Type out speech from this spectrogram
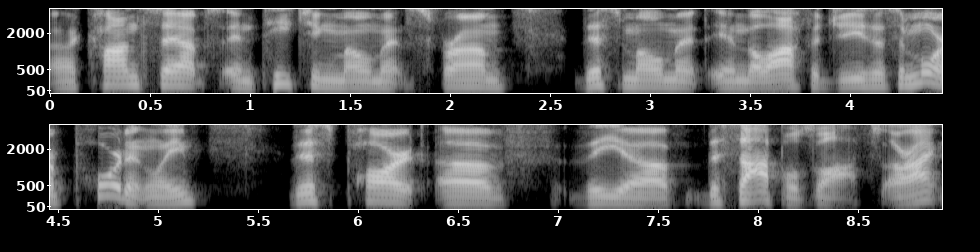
uh, concepts and teaching moments from this moment in the life of Jesus, and more importantly, this part of the uh, disciples' lives. All right.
